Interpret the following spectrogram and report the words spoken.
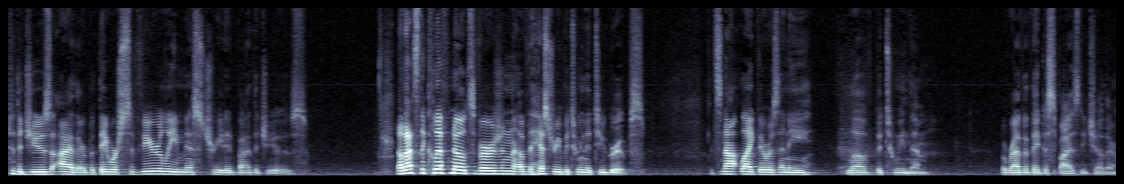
to the Jews either, but they were severely mistreated by the Jews. Now, that's the Cliff Notes version of the history between the two groups. It's not like there was any love between them, but rather they despised each other.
